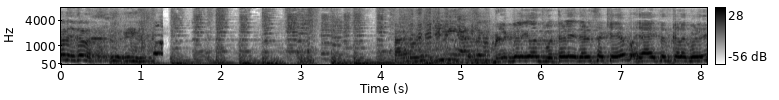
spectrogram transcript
ಎದಳು ಇದಳು ಬೆಳಗ್ ಬೆಳಗ್ಗೆ ಒಂದು ಬತ್ತಳಿ ಎದಳ್ಸಕ್ಕೆ ಭಯ ಆಯ್ತದ ಕಳಗುಳಿ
